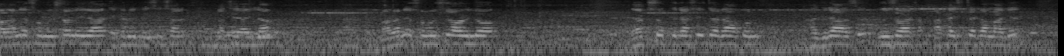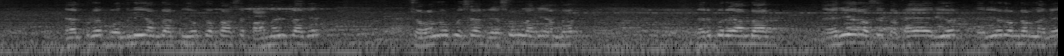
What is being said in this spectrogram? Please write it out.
বাগানের সমস্যা লইয়া এখানে ডিসি স্যার কাছে আইলাম। বাগানের সমস্যা হইল একশো তিরাশি টাকা এখন হাজিরা আছে, দুইশো আঠাইশ টাকা লাগে। এরপরে বদলি আমরা পিওর দফা আছে, পার্মানেন্ট লাগে। চুয়ান্ন পয়সার রেশন লাগে আমরা। এরপরে আমরা এরিয়র আছে, বাকায়া এরিয়র এরিয়র অন্ডার লাগে।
